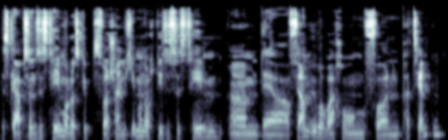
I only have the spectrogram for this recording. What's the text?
es gab so ein System oder es gibt es wahrscheinlich immer noch dieses System ähm, der Fernüberwachung von Patienten.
